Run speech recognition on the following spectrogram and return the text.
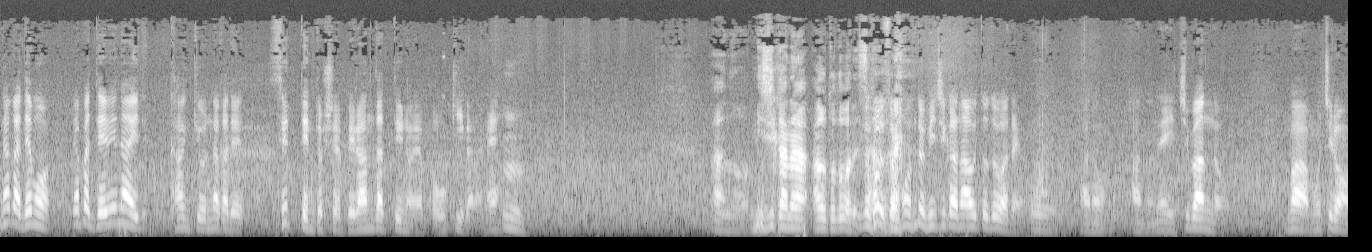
なんかでもやっぱ出れない環境の中で接点としてはベランダっていうのはやっぱ大きいからね。うん。あの身近なアウトドアですからね。そうそう本当身近なアウトドアだよ。うん。あのあのね一番のまあもちろん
